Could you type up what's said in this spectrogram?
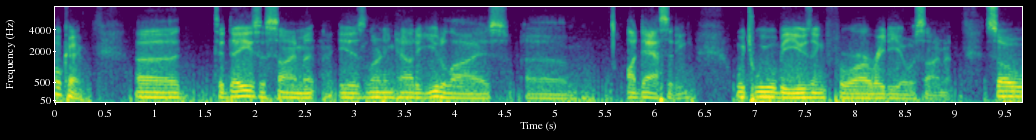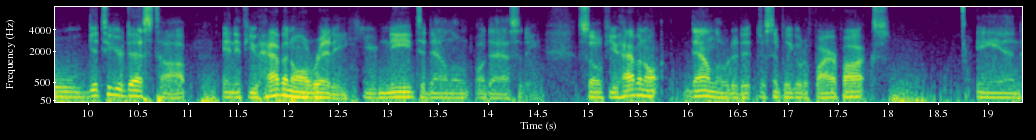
Okay, uh, today's assignment is learning how to utilize uh, Audacity, which we will be using for our radio assignment. So get to your desktop, and if you haven't already, you need to download Audacity. So if you haven't downloaded it, just simply go to Firefox and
